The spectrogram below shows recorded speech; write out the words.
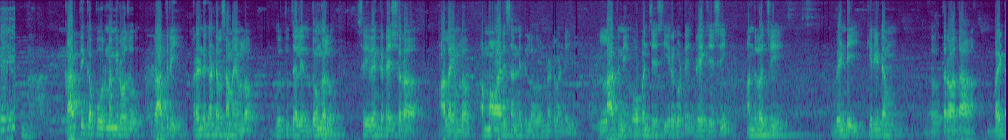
ఇది కార్తీక పౌర్ణమి రోజు రాత్రి రెండు గంటల సమయంలో గుర్తు తెలియని దొంగలు శ్రీ వెంకటేశ్వర ఆలయంలో అమ్మవారి సన్నిధిలో ఉన్నటువంటి లాక్ని ఓపెన్ చేసి ఇరగొట్టి బ్రేక్ చేసి అందులోంచి వెండి కిరీటం తర్వాత బయట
